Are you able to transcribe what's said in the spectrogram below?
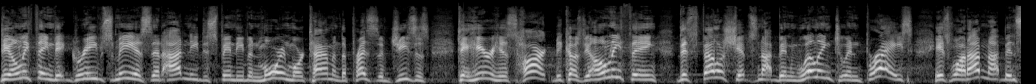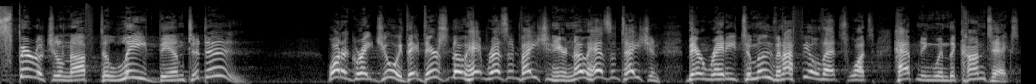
The only thing that grieves me is that I need to spend even more and more time in the presence of Jesus to hear his heart because the only thing this fellowship's not been willing to embrace is what I've not been spiritual enough to lead them to do. What a great joy. There's no reservation here, no hesitation. They're ready to move. And I feel that's what's happening in the context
